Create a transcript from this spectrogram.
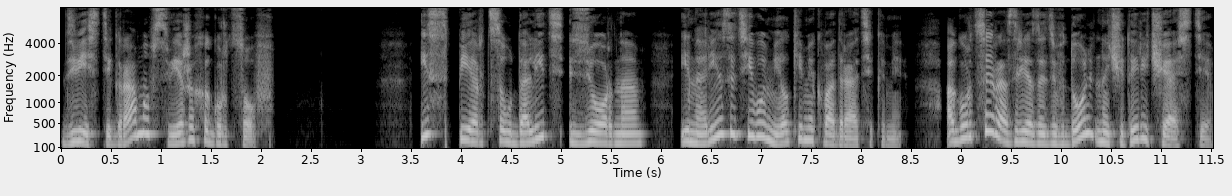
200 граммов свежих огурцов. Из перца удалить зерна и нарезать его мелкими квадратиками. Огурцы разрезать вдоль на 4 части.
